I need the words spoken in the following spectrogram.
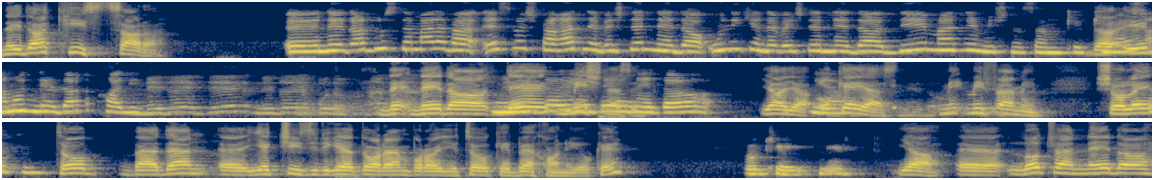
ندا کیست سارا؟ ندا دوست منه و اسمش فقط نوشته ندا. اونی که نوشته ندا دی من نمی‌شناسم که کی در هست این- اما ندا خالی. ندای ده ندای خودمون هست. ن- ندا ده ندای می‌شناسیم ندا ja ja ja. okay است. می- می‌فهمیم. شله تو بعدا یک چیزی دیگه دارم برای تو که بخوانی okay؟ okay ja لطفا نیدا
